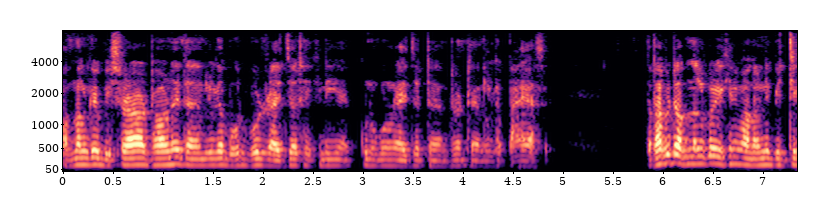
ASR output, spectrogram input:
আপোনালোকে বিচৰাৰ ধৰণেই তেওঁলোকে বহুত বহুত ৰাজ্যত সেইখিনি কোনো কোনো ৰাজ্যত তেনেদৰে তেওঁলোকে পাই আছে। তথাপিতো আপোনালোকৰ এইখিনি মাননি বৃদ্ধি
